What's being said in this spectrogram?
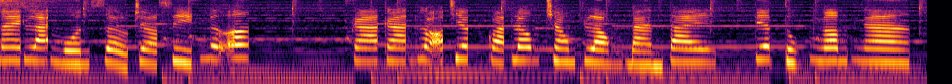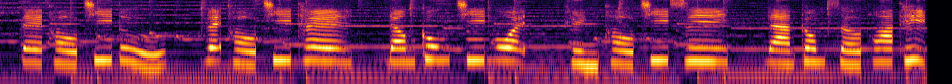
nay lại muốn dở trò gì nữa. Ca ca gõ chiếc quạt lông trong lòng bàn tay, tiếp tục ngâm nga, tề hầu chi tử, vệ hầu chi thê, đông cung chi muội, hình hầu chi di, đàn công sở hoa thị.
